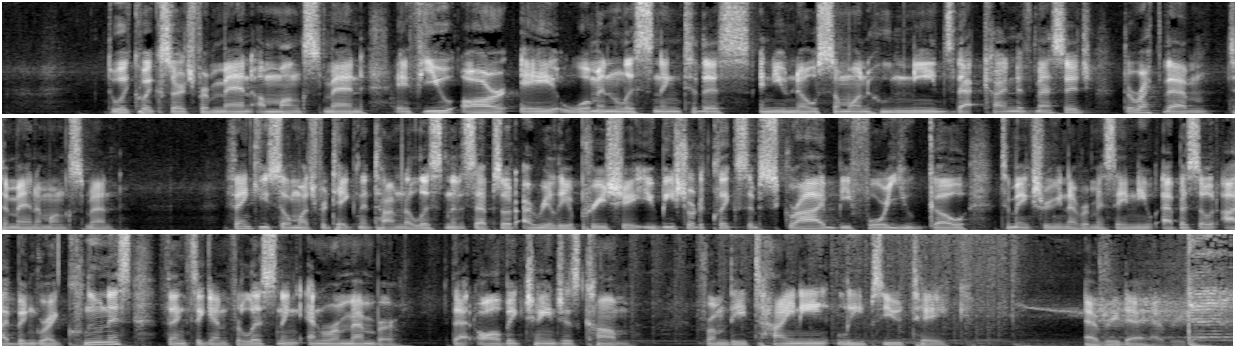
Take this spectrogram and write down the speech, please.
do a quick search for men amongst men. If you are a woman listening to this and you know someone who needs that kind of message, direct them to men amongst men. Thank you so much for taking the time to listen to this episode. I really appreciate you. Be sure to click subscribe before you go to make sure you never miss a new episode. I've been Gregg Clunis. Thanks again for listening. And remember that all big changes come from the tiny leaps you take every day. Every day.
